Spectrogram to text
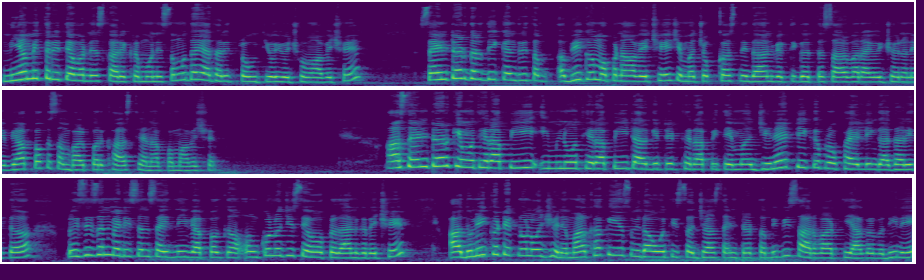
નિયમિત રીતે અવેરનેસ કાર્યક્રમો અને સમુદાય આધારિત પ્રવૃત્તિઓ યોજવામાં આવે છે. સેન્ટર દર્દી કેન્દ્રિત અભિગમ અપનાવે છે, જેમાં ચોક્કસ નિદાન, વ્યક્તિગત સારવાર આયોજન અને વ્યાપક સંભાળ પર ખાસ ધ્યાન આપવામાં આવે છે. આ centre chemotherapy, immunotherapy, targeted therapy તેમજ જીનેટિક પ્રોફાઇલિંગ આધારિત પ્રિસિઝન મેડિસિન સહિતની વ્યાપક ઓન્કોલોજી સેવાઓ પ્રદાન કરે છે. આધુનિક ટેકનોલોજી અને માળખાકીય સુવિધાઓથી સજ્જા સેન્ટર તબીબી સારવારથી આગળ વધીને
